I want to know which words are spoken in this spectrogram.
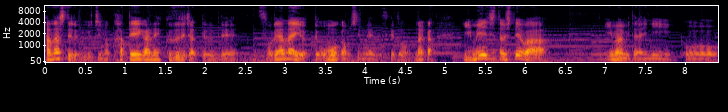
話してるうちの過程がね、崩れちゃってるんで、そりゃないよって思うかもしれないんですけど、なんか、イメージとしては、今みたいに、こ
